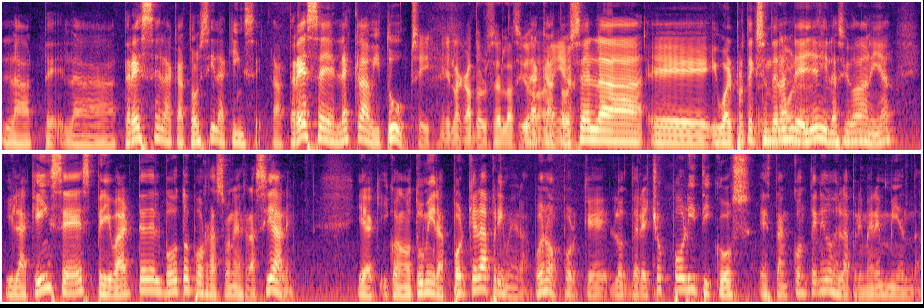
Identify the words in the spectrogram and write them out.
la, te- la 13, la 14 y la 15. La 13 es la esclavitud. Sí, y la 14 es la La ciudadanía. 14 es la eh, igual protección de las leyes y la ciudadanía. Y la 15 es privarte del voto por razones raciales. Y, aquí, y cuando tú miras, ¿por qué la primera? Bueno, porque los derechos políticos están contenidos en la primera enmienda.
